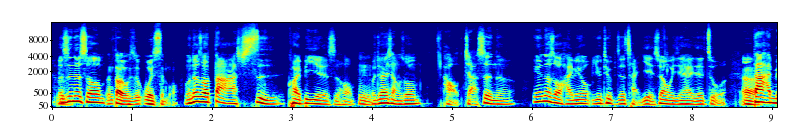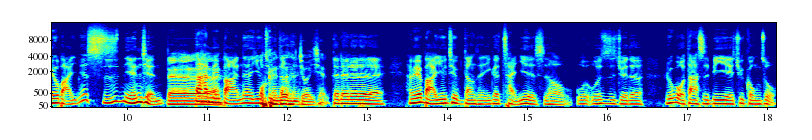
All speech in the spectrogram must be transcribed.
嗯、而是那时候那到底是为什么？我那时候大四快毕业的时候，嗯、我就在想说，好，假设呢？因为那时候还没有 YouTube 这产业，虽然我已经开始在做了，嗯、但还没有把，因为十年前，对对对对，但还没把那 YouTube 当成很久以前，对对对对对，还没有把 YouTube 当成一个产业的时候，我我只是觉得，如果我大四毕业去工作，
